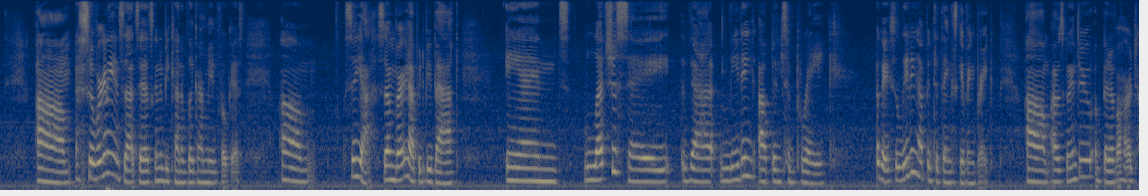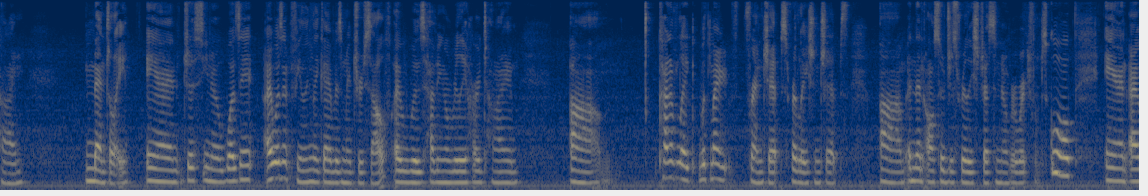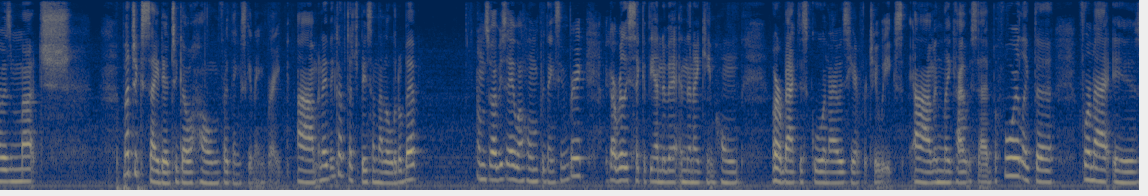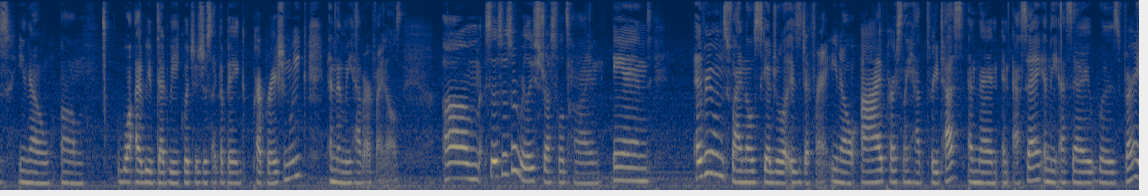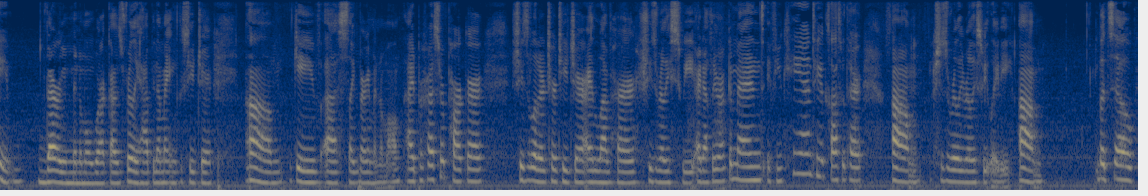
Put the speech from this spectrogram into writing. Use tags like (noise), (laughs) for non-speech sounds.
Um, so we're gonna get into that today. That's gonna be kind of like our main focus. Um, so yeah, so I'm very happy to be back, and let's just say that leading up into break, okay, so leading up into Thanksgiving break, um, I was going through a bit of a hard time mentally and just you know wasn't i wasn't feeling like i was my true self. I was having a really hard time um kind of like with my friendships relationships um and then also just really stressed and overworked from school. And i was much much excited to go home for thanksgiving break. Um and i think i've touched base on that a little bit. Um so obviously i went home for thanksgiving break. I got really sick at the end of it and then i came home or back to school and I was here for two weeks. Um, and like I said before, like the format is, you know, um, we have Dead Week, which is just like a big preparation week, and then we have our finals. Um, so this was a really stressful time, and everyone's final schedule is different. You know, I personally had three tests and then an essay, and the essay was very, very minimal work. I was really happy that my English teacher um, gave us like very minimal. I had Professor Parker. She's a literature teacher. I love her. She's really sweet. I definitely recommend if you can take a class with her. Um, she's a really really sweet lady. Um, but so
